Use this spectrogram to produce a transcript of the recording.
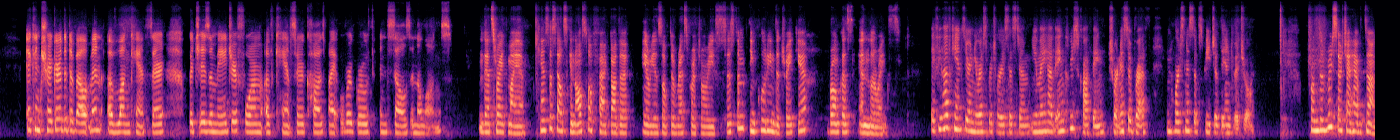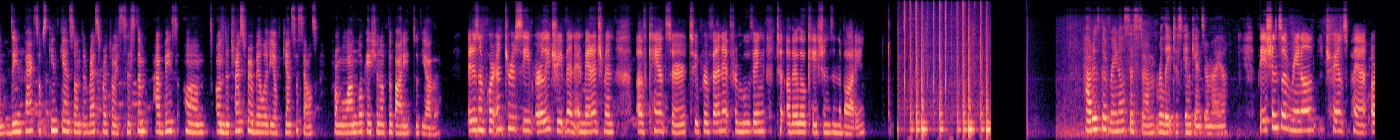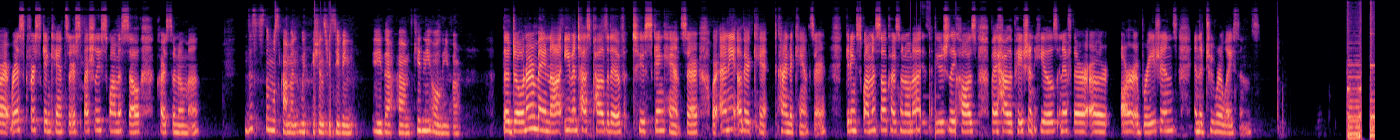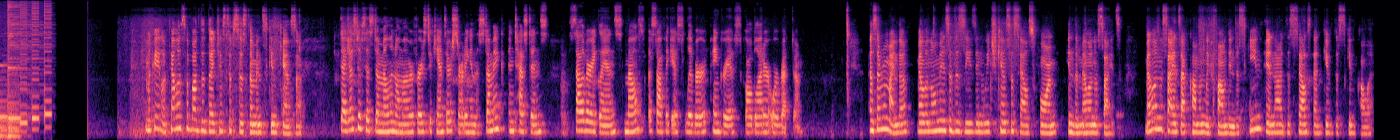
It can trigger the development of lung cancer, which is a major form of cancer caused by overgrowth in cells in the lungs. That's right, Maya. Cancer cells can also affect other areas of the respiratory system, including the trachea, bronchus, and larynx. If you have cancer in your respiratory system, you may have increased coughing, shortness of breath, and hoarseness of speech of the individual. From the research I have done, the impacts of skin cancer on the respiratory system are based on, on the transferability of cancer cells from one location of the body to the other. It is important to receive early treatment and management of cancer to prevent it from moving to other locations in the body. How does the renal system relate to skin cancer, Maya? Patients of renal transplant are at risk for skin cancer, especially squamous cell carcinoma. This is the most common with patients receiving either um, kidney or liver. The donor may not even test positive to skin cancer or any other ca- kind of cancer. Getting squamous cell carcinoma is usually caused by how the patient heals and if there are are abrasions and the tumor license. Michaela, tell us about the digestive system and skin cancer. Digestive system melanoma refers to cancer starting in the stomach, intestines, salivary glands, mouth, esophagus, liver, pancreas, gallbladder, or rectum. As a reminder, melanoma is a disease in which cancer cells form in the melanocytes, Melanocytes are commonly found in the skin and are the cells that give the skin color.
